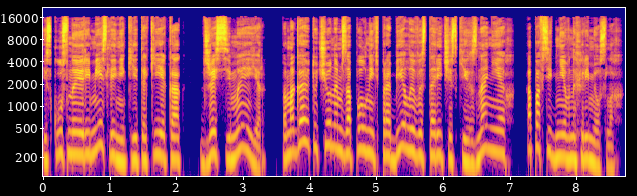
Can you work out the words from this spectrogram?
Искусные ремесленники, такие как Джесси Мейер, помогают ученым заполнить пробелы в исторических знаниях о повседневных ремеслах.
